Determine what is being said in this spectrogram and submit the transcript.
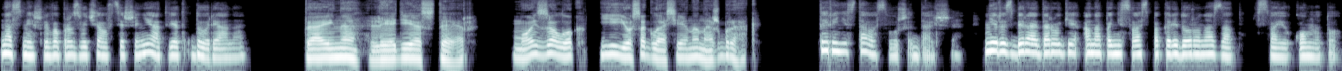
Насмешливо прозвучал в тишине ответ Дориана. «Тайна леди Эстер. Мой залог ее согласия на наш брак». Терри не стала слушать дальше. Не разбирая дороги, она понеслась по коридору назад, в свою комнату.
